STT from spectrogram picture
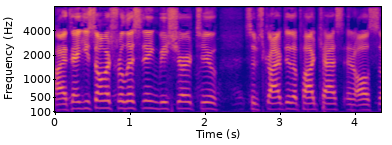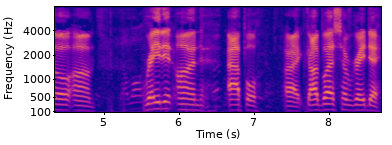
right, thank you so much for listening. Be sure to subscribe to the podcast and also um, rate it on Apple. All right, God bless. Have a great day.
